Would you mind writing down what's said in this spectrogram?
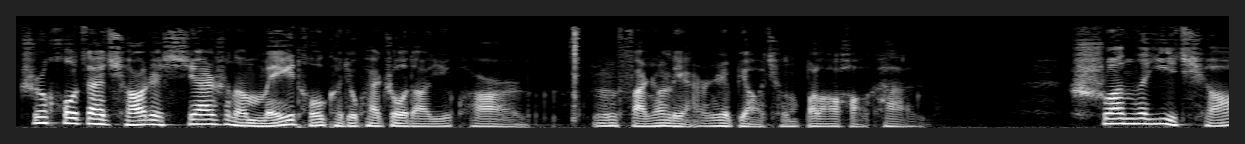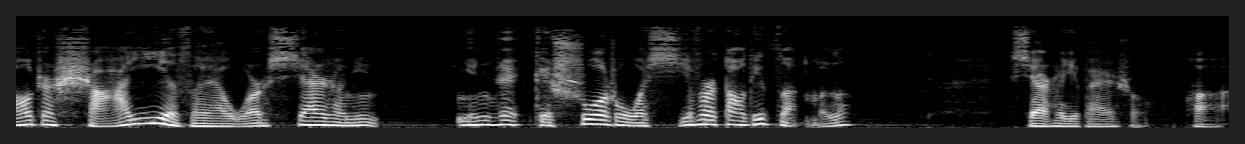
之后再瞧这先生的眉头可就快皱到一块儿了。嗯，反正脸上这表情不老好看。栓子一瞧，这啥意思呀？我说先生，您您这给说说，我媳妇儿到底怎么了？先生一摆手，啊，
